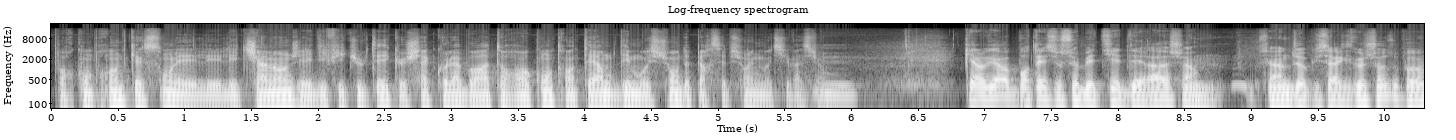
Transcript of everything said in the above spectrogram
pour comprendre quels sont les, challenges et les difficultés que chaque collaborateur rencontre en termes d'émotion, de perception et de motivation. Quel regard vous portez sur ce métier de DRH C'est un job qui sert à quelque chose ou pas?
